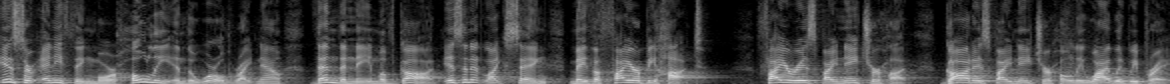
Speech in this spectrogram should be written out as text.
Is there anything more holy in the world right now than the name of God? Isn't it like saying, May the fire be hot? Fire is by nature hot. God is by nature holy. Why would we pray?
